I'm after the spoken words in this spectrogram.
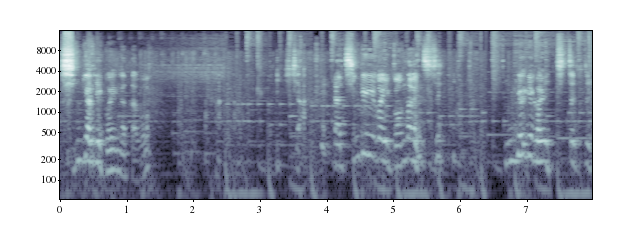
진격의 거인 같다고? 야, 야, 진격의 거인 겁나게 진짜. 진격의 거인 진짜, 진짜.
